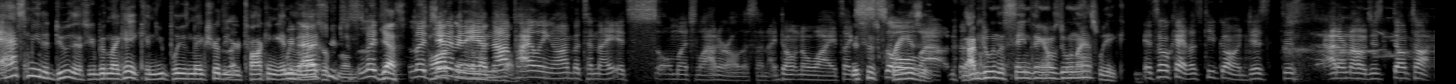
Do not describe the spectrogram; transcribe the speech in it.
asked me to do this. You've been like, "Hey, can you please make sure that you're talking into We've the asked you microphone?" to Leg- yes, talk Legitimately, I'm not piling on, but tonight it's so much louder all of a sudden. I don't know why. It's like This is so crazy. loud. I'm doing the same thing I was doing last week. it's okay. Let's keep going. Just, just, I don't know. Just don't talk.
